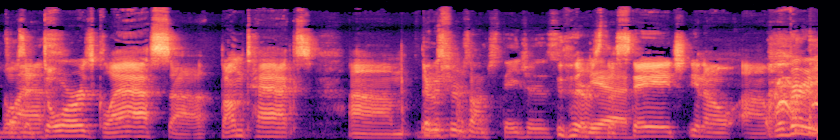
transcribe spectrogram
what was it? Doors, glass, uh, thumbtacks. Um, there was finishers on stages. there was Yeah. the stage. You know, uh, we're very.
